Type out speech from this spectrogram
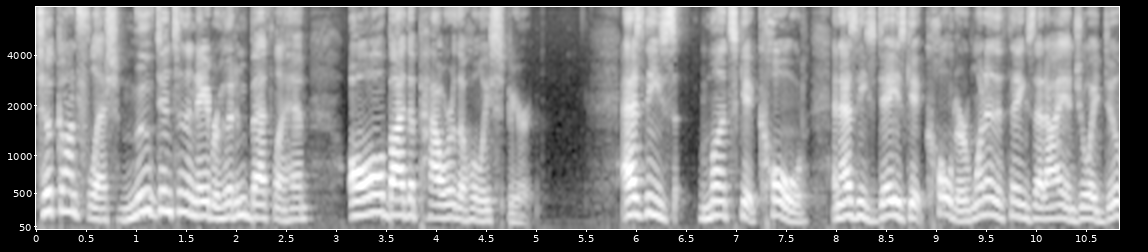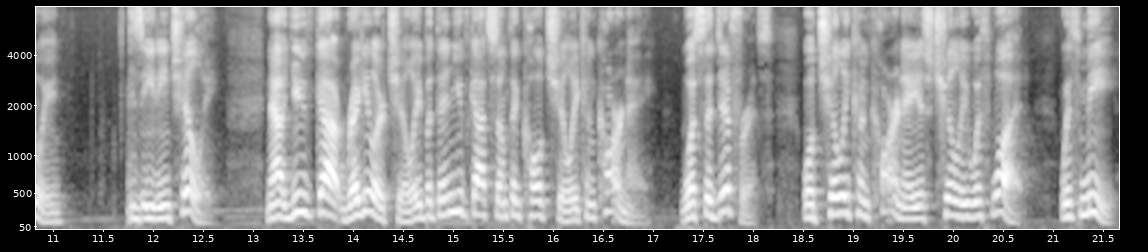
took on flesh, moved into the neighborhood in Bethlehem, all by the power of the Holy Spirit. As these months get cold and as these days get colder, one of the things that I enjoy doing is eating chili. Now you've got regular chili, but then you've got something called chili con carne. What's the difference? Well, chili con carne is chili with what? With meat.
